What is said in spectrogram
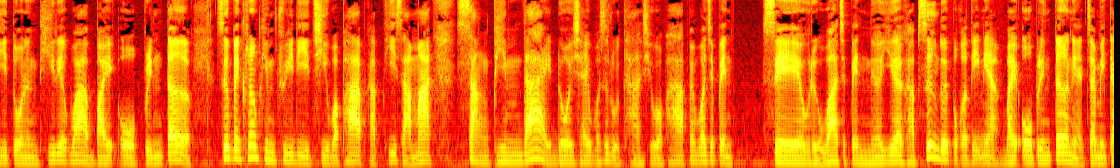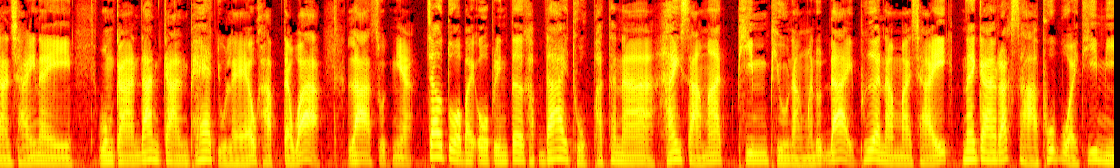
ยีตัวหนึ่งที่เรียกว่า Bio Printer ซึ่งเป็นเครื่องพิมพ์ 3D ชีวภาพครับ ที่สามารถสั่งพิมพ์ได้โดยใช้วัสดุทางชีวภาพ ไม่ว่าจะเป็น เซลล์หรือว่าจะเป็นเนื้อเยื่อครับ ซึ่งโดยปกติเนี่ย bioprinter เนี่ยจะมีการใช้ในวงการด้านการแพทย์อยู่แล้วครับ แต่ว่าล่าสุดเนี่ยเจ้าตัว bioprinter ครับได้ถูกพัฒนาให้สามารถพิมพ์ผิวหนังมนุษย์ได้ เพื่อนำมาใช้ในการรักษาผู้ป่วยที่มี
